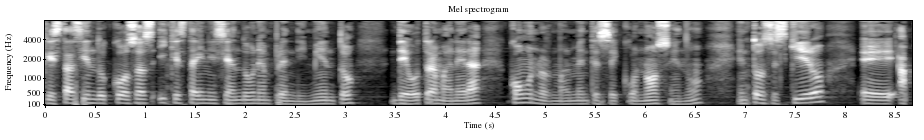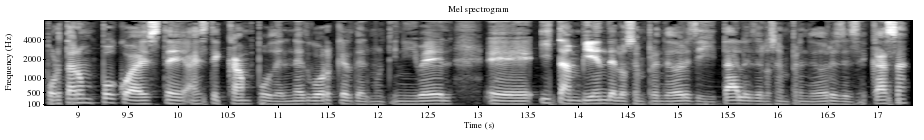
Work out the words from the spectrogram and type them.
que está haciendo cosas y que está iniciando un emprendimiento de otra manera como normalmente se conoce, ¿no? Entonces quiero eh, aportar un poco a este, a este campo del networker, del multinivel eh, y también de los emprendedores digitales, de los emprendedores desde casa,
